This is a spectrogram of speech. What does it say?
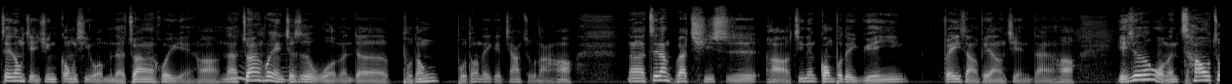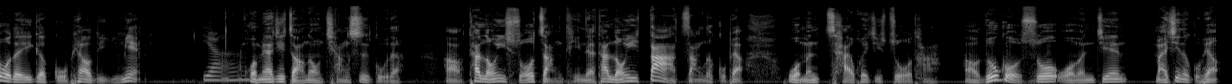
这种简讯恭喜我们的专案会员哈。那专案会员就是我们的普通普通的一个家族了哈。那这张股票其实哈，今天公布的原因非常非常简单哈，也就是说，我们操作的一个股票里面，我们要去找那种强势股的。好，它容易锁涨停的，它容易大涨的股票，我们才会去做它。好，如果说我们今天买进的股票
